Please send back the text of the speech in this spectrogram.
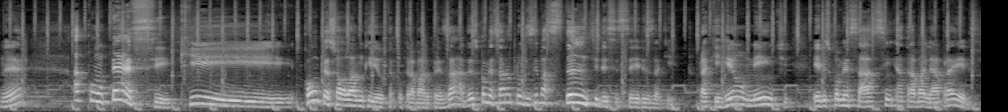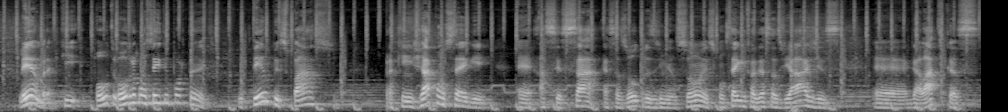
Né? Acontece que, como o pessoal lá não queria o, tra o trabalho pesado, eles começaram a produzir bastante desses seres aqui, para que realmente eles começassem a trabalhar para eles. Lembra que outro, outro conceito importante: o tempo e espaço, para quem já consegue é, acessar essas outras dimensões, consegue fazer essas viagens é, galácticas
